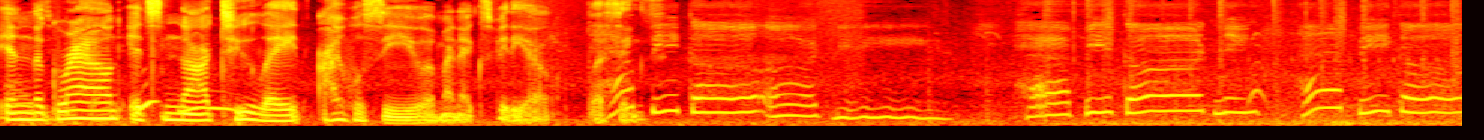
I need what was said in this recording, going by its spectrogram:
in the ground. It's not too late. I will see you in my next video. Blessings. Gardening. Happy gardening. Happy gardening.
